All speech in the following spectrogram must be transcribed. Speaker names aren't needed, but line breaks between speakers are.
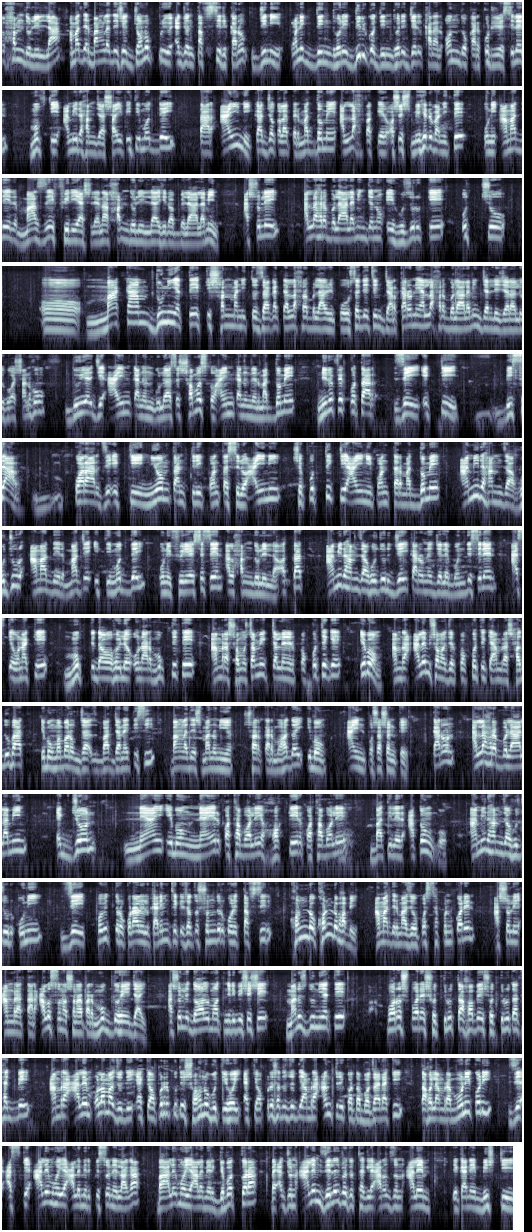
আলহামদুলিল্লাহ, আমাদের বাংলাদেশের জনপ্রিয় একজন তাফসির কারক যিনি অনেক দিন ধরে, দীর্ঘদিন ধরে জেলখানার অন্ধকার কুটিরে ছিলেন, মুফতি আমির হামজা সাইফ ইতিমধ্যেই তার আইনি কার্যকলাপের মাধ্যমে আল্লাহ পাকের অশেষ মেহেরবানিতে উনি আমাদের মাঝে ফিরে আসলেন। আলহামদুলিল্লাহ রব্বিল আলমিন। আসলেই আল্লাহ রব্বুল্লা আলমিন যেন এই হুজুরকে উচ্চ মাকাম দুনিয়াতে একটি সম্মানিত জায়গাতে আল্লাহ রাবুল্লাহ আলমী পৌঁছে দিয়েছেন, যার কারণে আল্লাহ রাবুল্লাহ আলমিন জাল্লি জালালুহু শানহু দুইয়ের যে আইন কানুনগুলো আছে, সমস্ত আইন কানুনের মাধ্যমে নিরপেক্ষতার যেই একটি বিচার করার যে একটি নিয়মতান্ত্রিক পন্থা ছিল আইনি, সে প্রত্যেকটি আইনি পন্থার মাধ্যমে আমির হামজা হুজুর আমাদের মাঝে ইতিমধ্যেই উনি ফিরে এসেছেন, আলহামদুলিল্লাহ। অর্থাৎ আমির হামজা হুজুর যেই কারণে জেলে বন্দি ছিলেন, আজকে ওনাকে মুক্তি দেওয়া হইলে ওনার মুক্তিতে। আমরা সমসাময়িক চ্যানেলের পক্ষ থেকে এবং আমরা আলেম সমাজের পক্ষ থেকে আমরা সাধুবাদ এবং মোবারক বাদ জানাইতেছি বাংলাদেশ মাননীয় সরকার মহোদয় এবং আইন প্রশাসনকে। কারণ আল্লাহ রাব্বুল্লাহ আলামিন একজন ন্যায় এবং ন্যায়ের কথা বলে, হকের কথা বলে, বাতিলের আতঙ্ক। আমির হামজা হুজুর উনি যে পবিত্র কোরআনুল কারিম থেকে যত সুন্দর করে তাফসির খণ্ড খণ্ডভাবে আমাদের মাঝে উপস্থাপন করেন, আসলে আমরা তার আলোচনা শোনার পর মুগ্ধ হয়ে যাই। আসলে দলমত নির্বিশেষে মানুষ দুনিয়াতে পরস্পরের শত্রুতা হবে, শত্রুতা থাকবে আমরা আলেম ওলামা যদি একে অপরের প্রতি সহানুভূতি হই, একে অপরের সাথে যদি আমরা আন্তরিকতা বজায় রাখি, তাহলে আমরা মনে করি যে আজকে আলেম হয়ে আলেমের পেছনে লাগা বা আলেম হয়ে আলেমের গেবত করা বা একজন আলেম জেলের ভেতর থাকলে আরেকজন আলেম এখানে মিষ্টি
